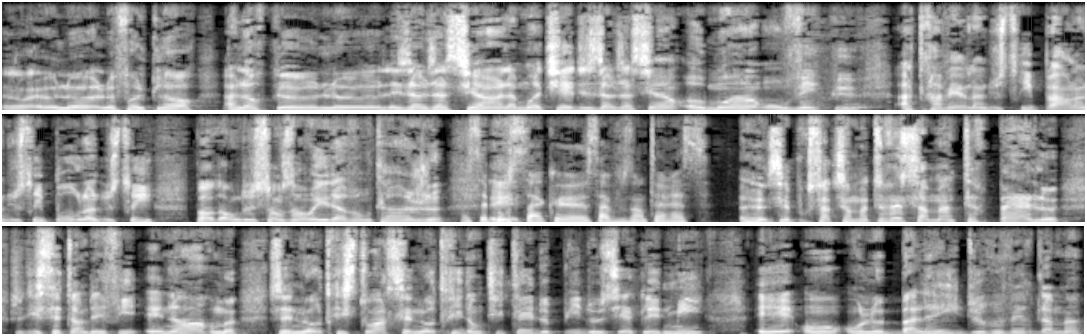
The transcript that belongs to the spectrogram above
Euh, le, le, folklore, alors que le, les Alsaciens, la moitié des Alsaciens au moins ont vécu à travers l'industrie, par l'industrie, pour l'industrie pendant 200 ans et davantage. C'est pour ça que ça vous intéresse. Euh, c'est pour ça que ça m'intéresse, ça m'interpelle. Je dis, c'est un défi énorme. C'est notre histoire, c'est notre identité depuis deux siècles et demi, et on, on, le balaye du revers de la main.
